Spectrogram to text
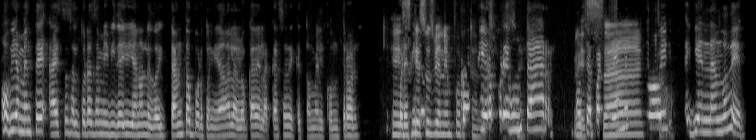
obviamente, a estas alturas de mi vida yo ya no le doy tanta oportunidad a la loca de la casa de que tome el control. Es que eso es bien importante. Quiero preguntar, o sea, ¿para qué me estoy llenando de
